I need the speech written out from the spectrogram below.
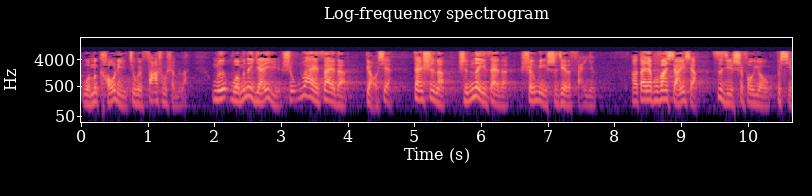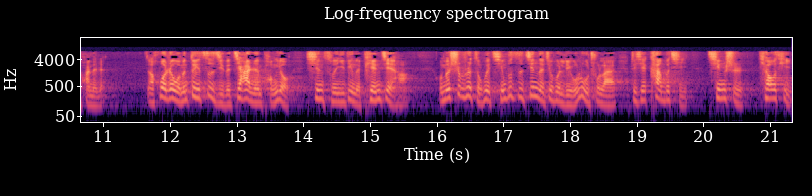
我们口里就会发出什么来。我们我们的言语是外在的表现，但是呢，是内在的生命世界的反应。啊，大家不妨想一想，自己是否有不喜欢的人？啊，或者我们对自己的家人朋友心存一定的偏见哈，我们是不是总会情不自禁的就会流露出来这些看不起、轻视、挑剔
